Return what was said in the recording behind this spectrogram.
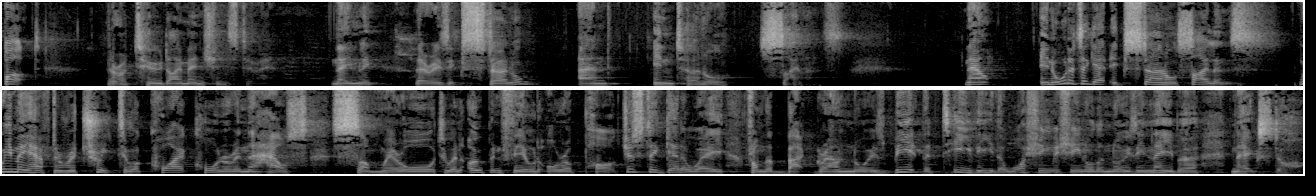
But there are two dimensions to it. Namely, there is external and internal silence. Now, in order to get external silence, we may have to retreat to a quiet corner in the house somewhere or to an open field or a park just to get away from the background noise, be it the TV, the washing machine, or the noisy neighbor next door.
